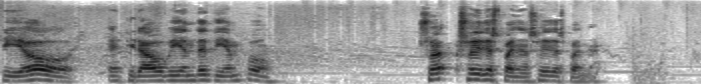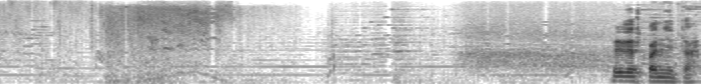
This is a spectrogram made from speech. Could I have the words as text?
Tío, he tirado bien de tiempo. So- soy de España, soy de España. Soy de Españita.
